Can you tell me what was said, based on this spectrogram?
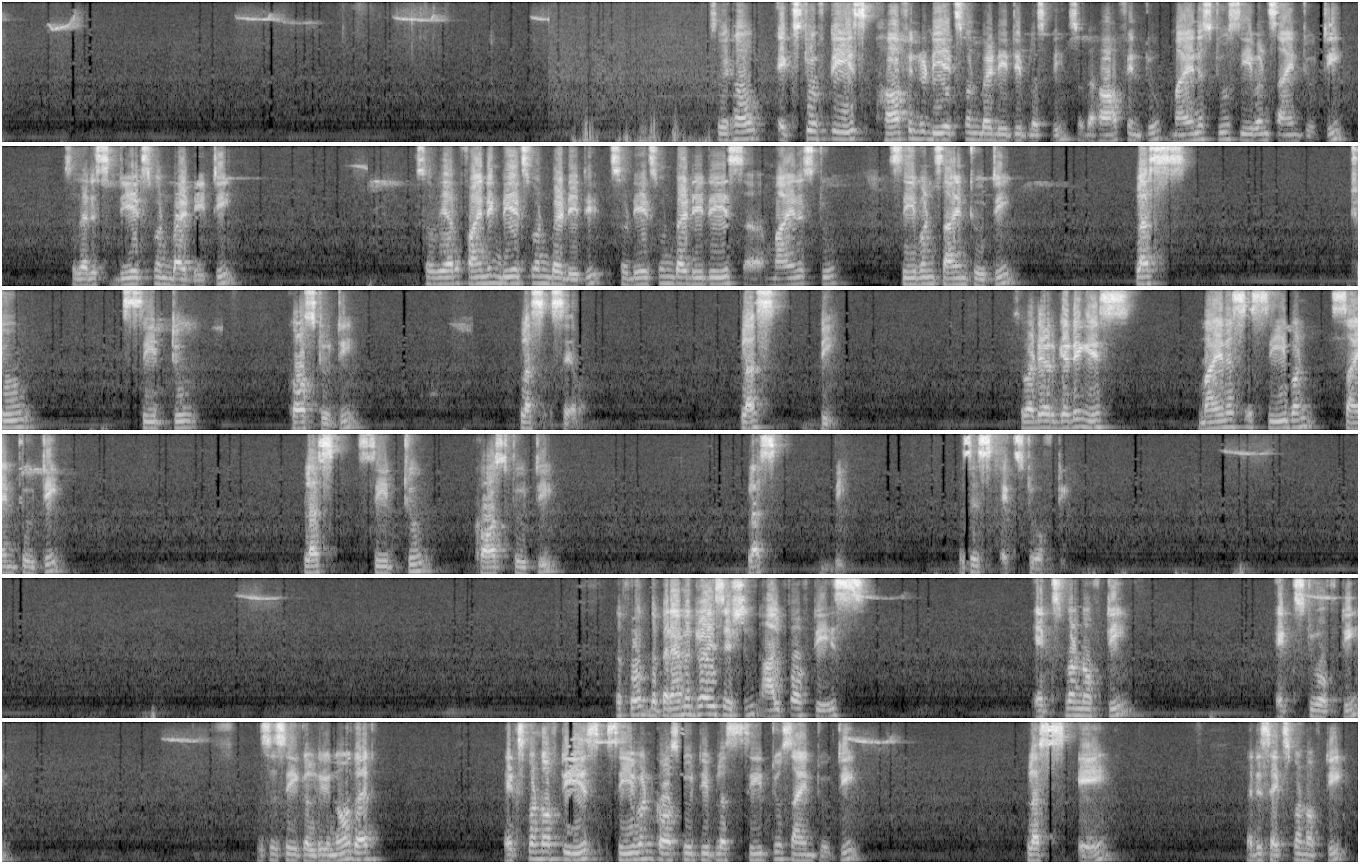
So we have x2 of t is half into dx1 by dt plus b. So the half into minus 2 c1 sine 2t. So that is dx1 by dt. So we are finding dx1 by dt. So dx1 by dt is uh, minus 2 c1 sine 2t plus 2 c2 cos 2t plus 0 plus b. So what you are getting is minus C1 sine 2t plus C2 cos 2t plus b. This is x2 of t. Therefore, the parameterization alpha of t is x1 of t, x2 of t. This is equal to, you know that x1 of t is c1 cos 2t plus c2 sin 2t plus a that is x1 of t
